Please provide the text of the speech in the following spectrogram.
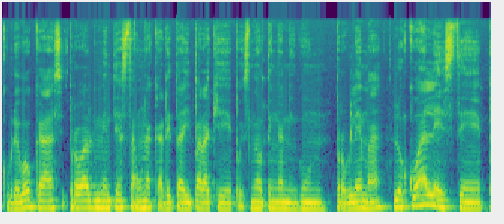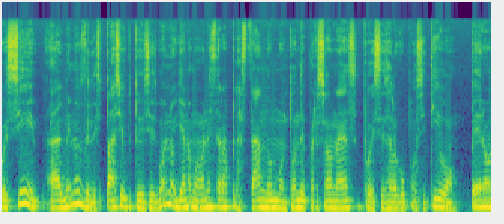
cubrebocas, probablemente hasta una careta ahí para que pues no tengan ningún problema, lo cual este pues sí, al menos del espacio que tú dices, bueno, ya no me van a estar aplastando un montón de personas, pues es algo positivo, pero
